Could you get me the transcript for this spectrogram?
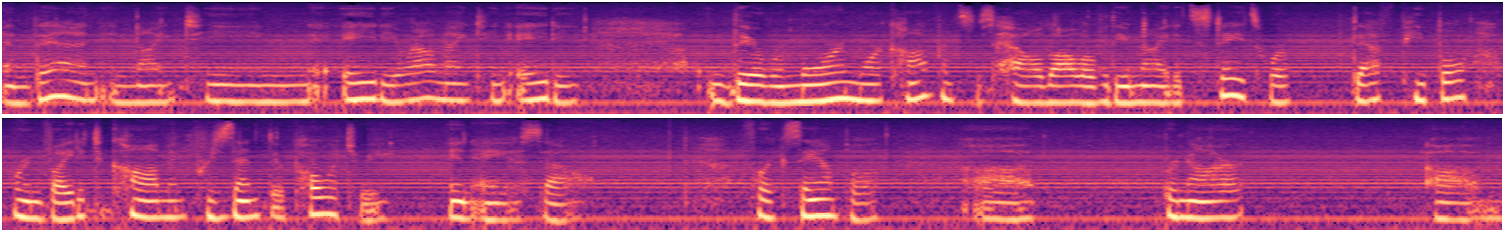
And then in 1980, around 1980, there were more and more conferences held all over the United States where deaf people were invited to come and present their poetry in ASL. For example, uh, Bernard, um,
